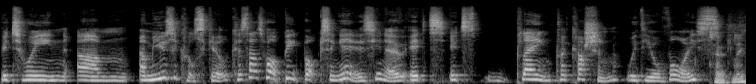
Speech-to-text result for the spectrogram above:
between um, a musical skill, because that's what beatboxing is. You know, it's it's playing percussion with your voice. Totally.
